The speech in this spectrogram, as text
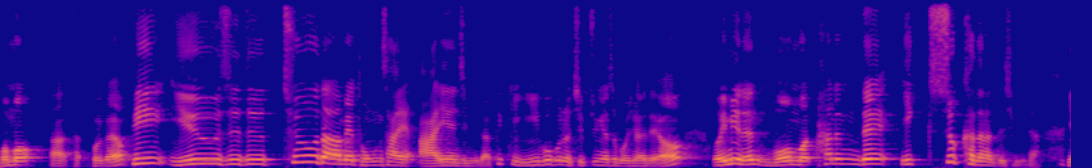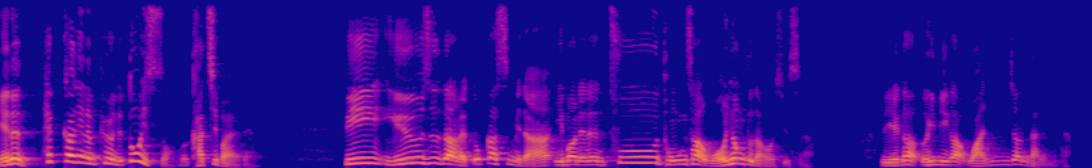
뭐뭐 아 다- 볼까요? be used to 다음에 동사의 ing입니다. 특히 이 부분을 집중해서 보셔야 돼요. 의미는 무엇 뭐 하는데 익숙하다는 뜻입니다. 얘는 헷갈리는 표현이 또 있어. 같이 봐야 돼요. be used 다음에 똑같습니다. 이번에는 to 동사 원형도 나올 수 있어요. 얘가 의미가 완전 다릅니다.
